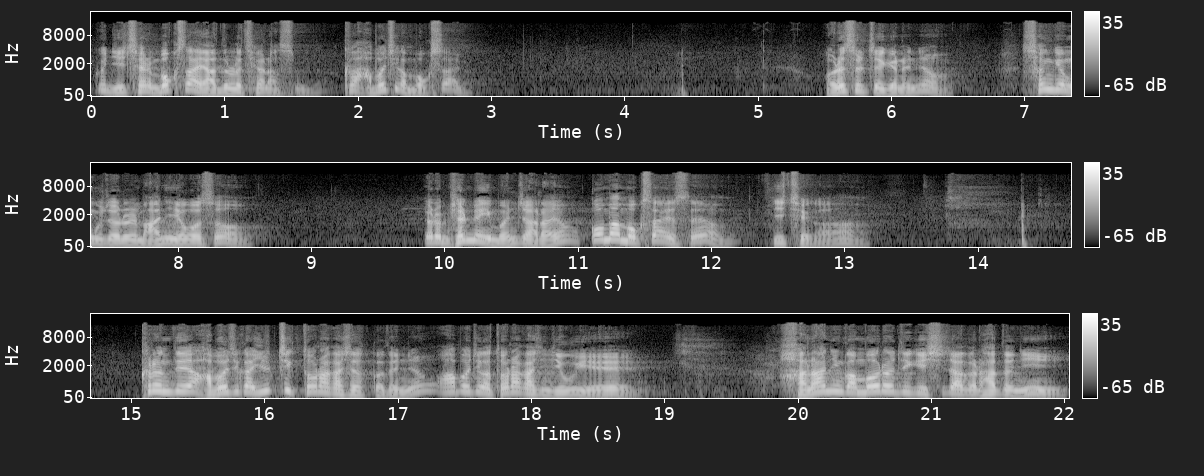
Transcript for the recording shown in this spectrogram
그 니체는 목사의 아들로 태어났습니다. 그 아버지가 목사예요. 어렸을 적에는요, 성경 구절을 많이 외워서 여러분 별명이 뭔지 알아요? 꼬마 목사였어요. 니체가. 그런데 아버지가 일찍 돌아가셨거든요. 아버지가 돌아가신 이후에 하나님과 멀어지기 시작을 하더니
